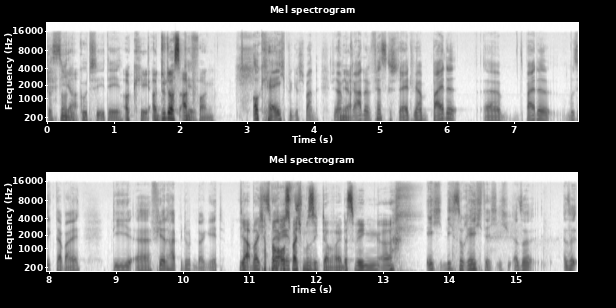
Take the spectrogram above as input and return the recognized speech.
Das ist doch Ja. eine gute Idee. Okay, aber du darfst Okay. anfangen. Okay, ich bin gespannt. Wir haben Ja. gerade festgestellt, wir haben beide, ähm, beide Musik dabei, die äh, viereinhalb Minuten lang geht. Ja, aber ich habe noch Ausweichmusik dabei, deswegen. Äh, Ich nicht so richtig. Ich, also, also es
